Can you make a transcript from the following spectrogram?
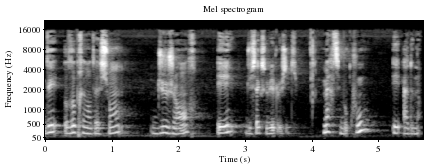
des représentations du genre et du sexe biologique. Merci beaucoup et à demain.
